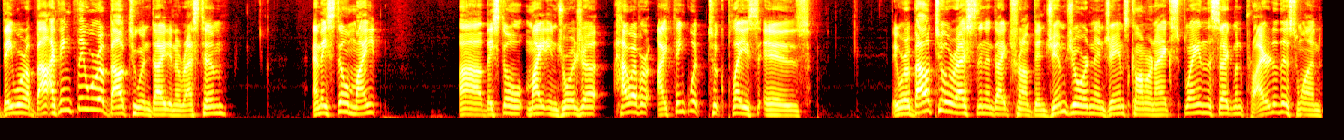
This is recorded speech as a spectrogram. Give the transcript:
They were about, I think they were about to indict and arrest him. And they still might. Uh, they still might in Georgia. However, I think what took place is they were about to arrest and indict Trump. Then Jim Jordan and James Comer, and I explained the segment prior to this one.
